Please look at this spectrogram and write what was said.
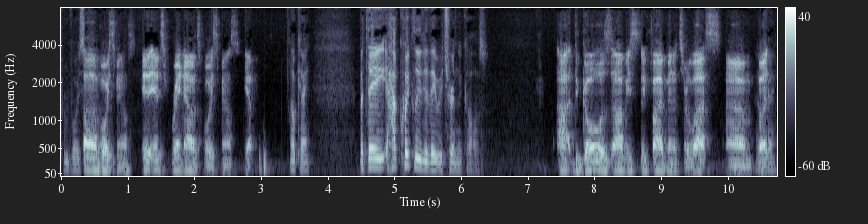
from voicemails? Uh, voicemails. It, it's right now. It's voicemails. Yep. Okay. But they, how quickly do they return the calls? Uh, the goal is obviously five minutes or less, um, but. Okay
